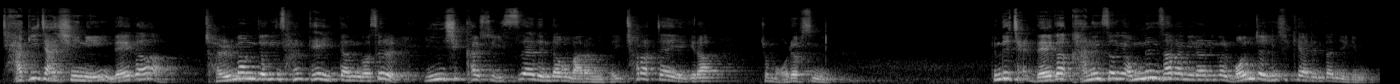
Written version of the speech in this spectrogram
자기 자신이 내가 절망적인 상태에 있다는 것을 인식할 수 있어야 된다고 말합니다. 이 철학자의 얘기라 좀 어렵습니다. 근데 내가 가능성이 없는 사람이라는 걸 먼저 인식해야 된다는 얘기입니다.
